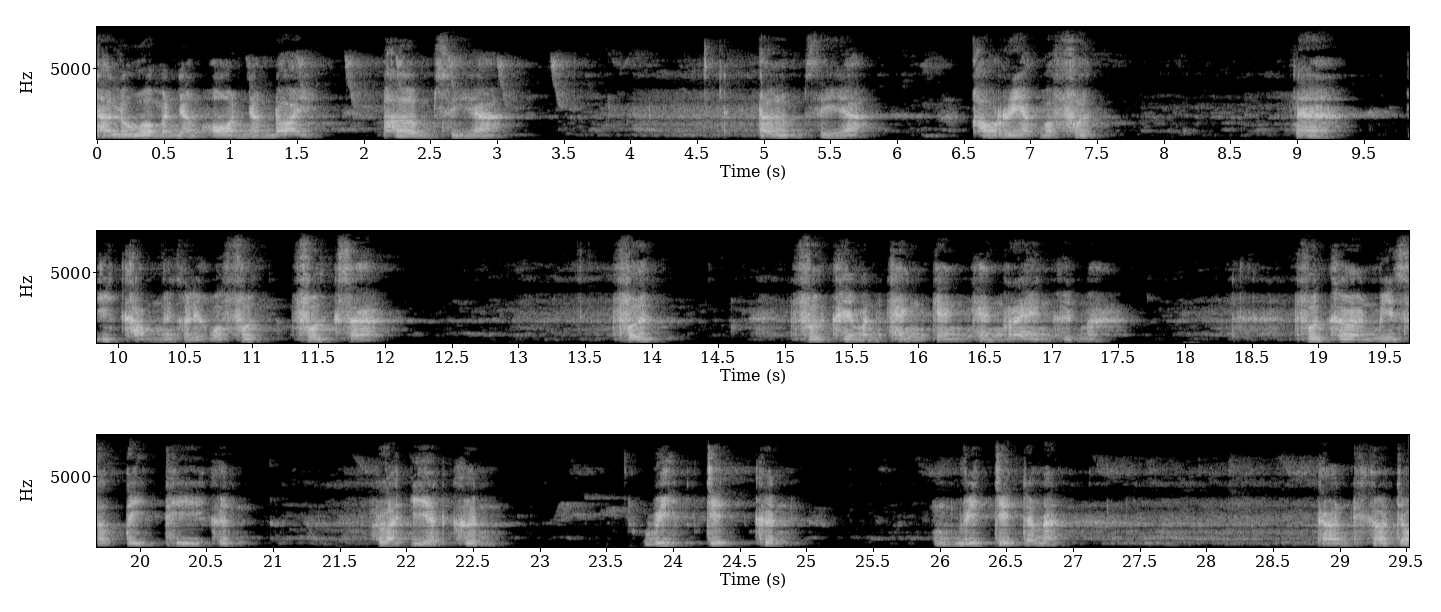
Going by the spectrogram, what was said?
ถ้ารู้ว่ามันยังอ่อนยังด้อย เพิ่มเสีย เติมเสีย เขาเรียกว่าฝึกนะอีกคำหนึ่งเขาเรียกว่าฝึก ฝึกซะ ฝึก ฝึกให้มันแข็งแกร่งแข็งแรงขึ้นมา ฝึกให้มันมีสติทีขึ้น ละเอียดขึ้น วิจิตขึ้น วิจิตใช่ไหมการที่เขาจะ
